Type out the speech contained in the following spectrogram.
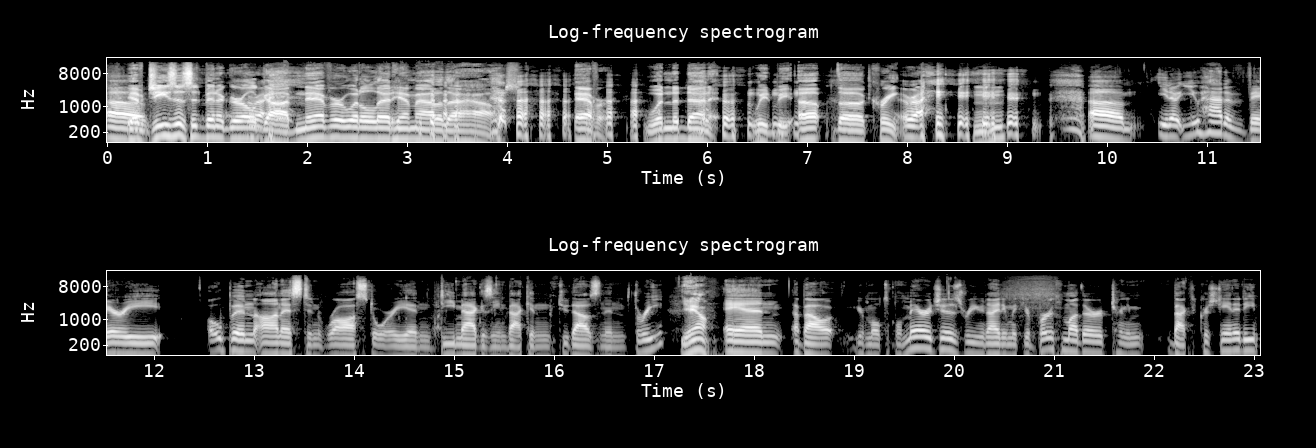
if Jesus had been a girl, God never would have let him out of the house. Ever. Wouldn't have done it. We'd be up the creek. Right. Mm-hmm. um, you know, you had a very open, honest, and raw story in D Magazine back in 2003. Yeah. And about your multiple marriages, reuniting with your birth mother, turning back to Christianity.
